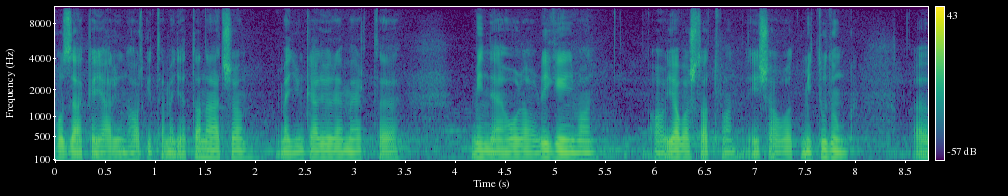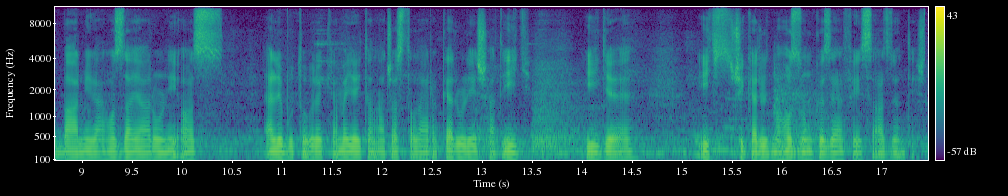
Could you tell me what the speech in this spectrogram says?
hozzá kell járulni Hargita megye tanácsa, megyünk előre, mert mindenhol, ahol igény van, a javaslat van, és ahol mi tudunk bármivel hozzájárulni, az előbb-utóbb a megyei tanács asztalára kerül, és hát így, így, így sikerült ma hozzunk közel fél döntést.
